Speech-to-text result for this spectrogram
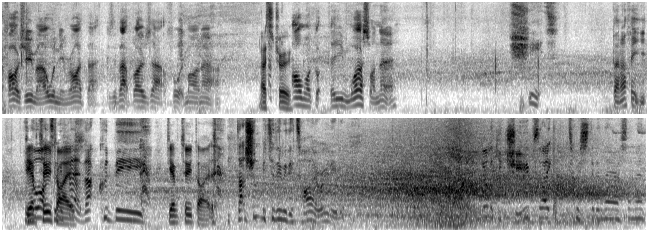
If I was you, man, I wouldn't even ride that because if that blows out at 40 mile an hour, That's true. oh my god, there's even worse one there. Shit. Ben, I think you, Do you know have what, two to be fair, tyres? that could be. Do you have two tyres? That shouldn't be to do with your tyre, really, but. I feel like your tube's like twisted in there or something.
